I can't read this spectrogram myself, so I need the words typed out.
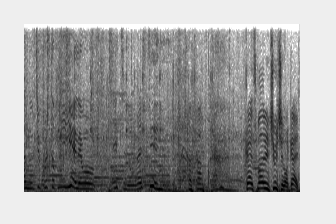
Говорит, а, ну типа, чтоб не ели его эти растения. Кать, смотри, чучело, Кать!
